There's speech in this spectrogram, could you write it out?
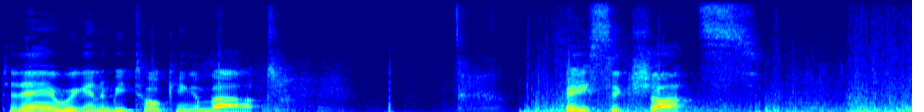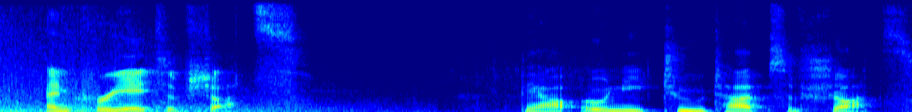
Today we're going to be talking about basic shots and creative shots. There are only two types of shots.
